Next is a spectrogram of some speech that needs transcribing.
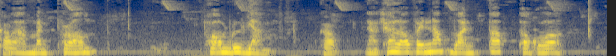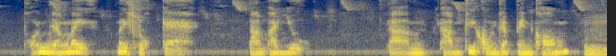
ครับว่ามันพร้อมพร้อมหรือยังครับนะถ้าเราไปนับวันปั๊บปรากฏว่าผลยังไม่ไม่สุกแก่ ตามอายุ ตามตามที่ควรจะเป็นของอืม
